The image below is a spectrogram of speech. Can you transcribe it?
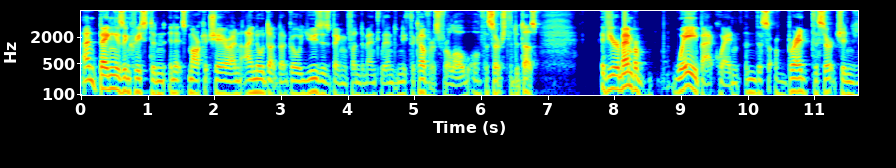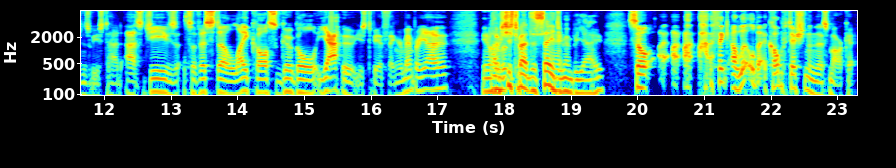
And Bing has increased in, in its market share, and I know DuckDuckGo uses Bing fundamentally underneath the covers for a lot of the search that it does. If you remember way back when, and the sort of bred the search engines we used to have, Ask Jeeves, Alta Vista, Lycos, Google, Yahoo used to be a thing. Remember Yahoo? You know, I was just about to say, do you remember Yahoo? So I, I, I think a little bit of competition in this market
